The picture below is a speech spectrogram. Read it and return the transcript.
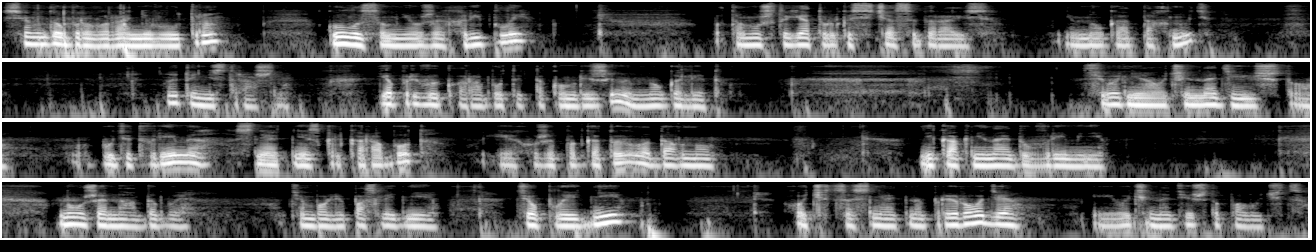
Всем доброго раннего утра. Голос у меня уже хриплый, потому что я только сейчас собираюсь немного отдохнуть. Но это не страшно. Я привыкла работать в таком режиме много лет. Сегодня я очень надеюсь, что будет время снять несколько работ. Я их уже подготовила давно. Никак не найду времени. Но уже надо бы. Тем более последние теплые дни. Хочется снять на природе. И очень надеюсь, что получится.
